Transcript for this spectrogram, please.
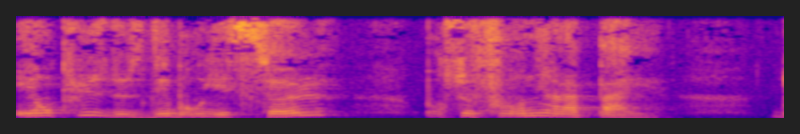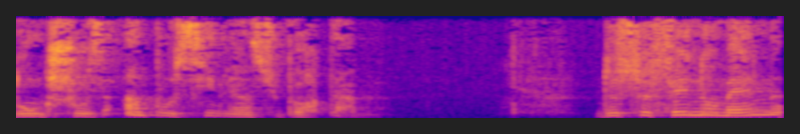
et en plus de se débrouiller seuls pour se fournir la paille. Donc chose impossible et insupportable. De ce phénomène,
